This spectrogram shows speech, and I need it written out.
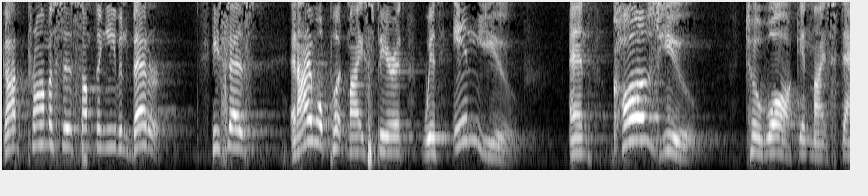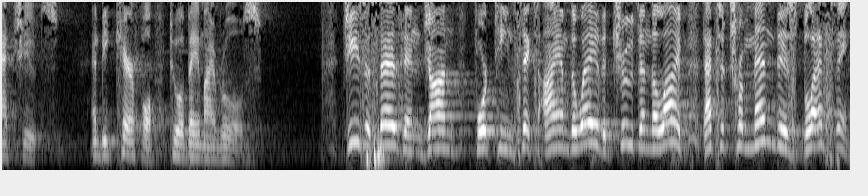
God promises something even better. He says, and I will put my spirit within you and cause you to walk in my statutes and be careful to obey my rules. Jesus says in John 14, 6, I am the way, the truth, and the life. That's a tremendous blessing.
